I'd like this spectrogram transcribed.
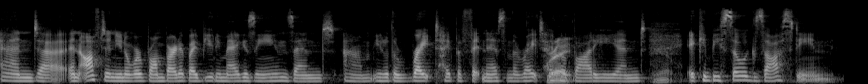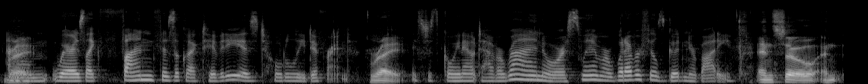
And uh, and often, you know, we're bombarded by beauty magazines and um, you know the right type of fitness and the right type Right. of body, and it can be so exhausting. Um, Right. whereas like fun physical activity is totally different. Right. It's just going out to have a run or a swim or whatever feels good in your body. And so, and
